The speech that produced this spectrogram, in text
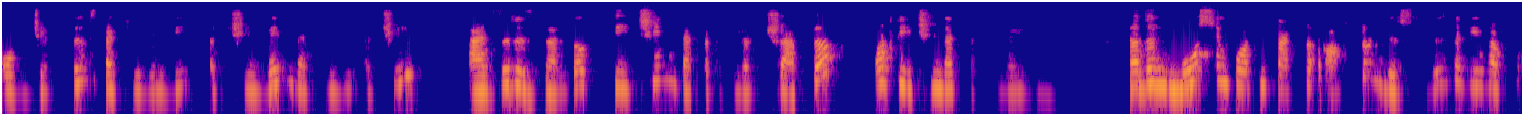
objectives that you will be achieving, that will be achieved as a result of teaching that particular chapter or teaching that particular unit. Now, the most important factor after this is that you have to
